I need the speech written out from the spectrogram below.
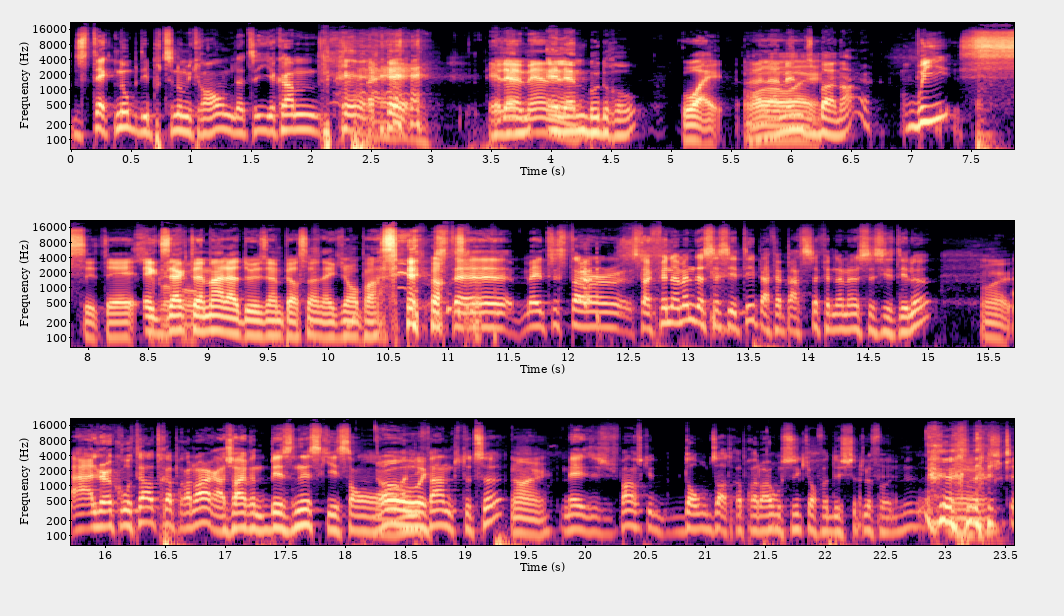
du techno pis des poutines au micro-ondes. là. Tu sais, Il y a comme. Hélène, Hélène Boudreau. Ouais. Elle ouais, amène du bonheur. Oui, C'était exactement la deuxième personne à qui on pensait. c'était mais tu sais, c'est un, c'est un phénomène de société, puis elle fait partie de ce phénomène de société-là. Ouais. Elle a un côté entrepreneur, elle gère une business qui est son Oh, pis tout ça. Ouais. Mais je pense qu'il y a d'autres entrepreneurs aussi qui ont fait des shit le fun.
